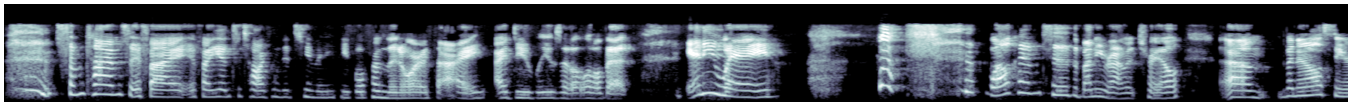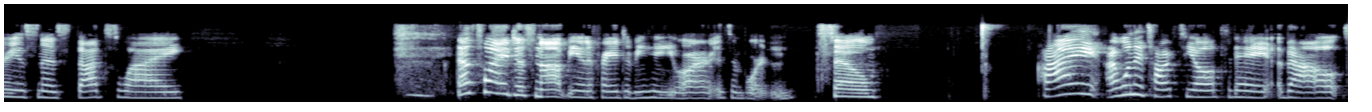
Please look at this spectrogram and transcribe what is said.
sometimes if i if i get to talking to too many people from the north i i do lose it a little bit. Anyway welcome to the bunny rabbit trail. Um, but in all seriousness that's why that's why just not being afraid to be who you are is important. So I I want to talk to y'all today about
